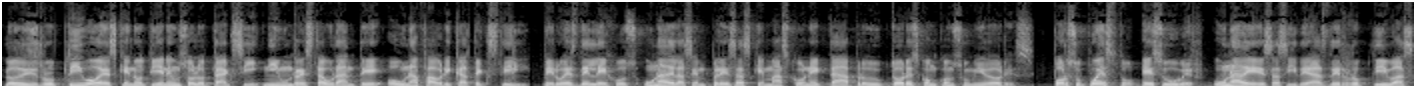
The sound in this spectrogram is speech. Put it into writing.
Lo disruptivo es que no tiene un solo taxi, ni un restaurante o una fábrica textil, pero es de lejos una de las empresas que más conecta a productores con consumidores. Por supuesto, es Uber, una de esas ideas disruptivas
